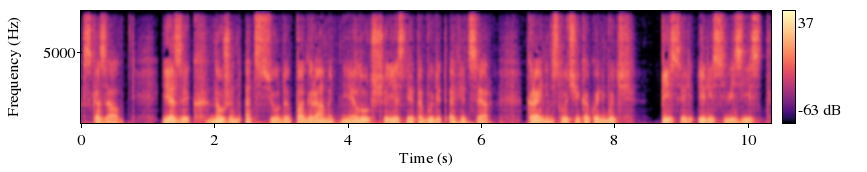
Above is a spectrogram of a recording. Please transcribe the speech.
сказал, язык нужен отсюда, пограмотнее, лучше, если это будет офицер, в крайнем случае какой-нибудь писарь или связист.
